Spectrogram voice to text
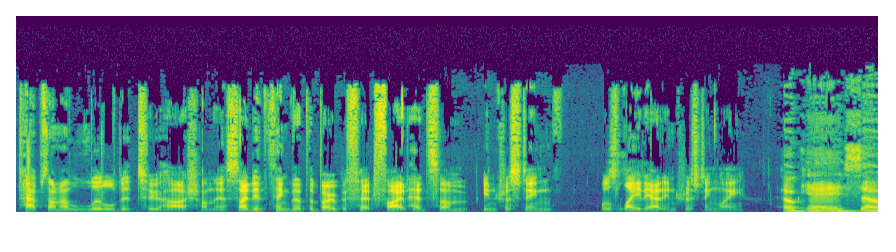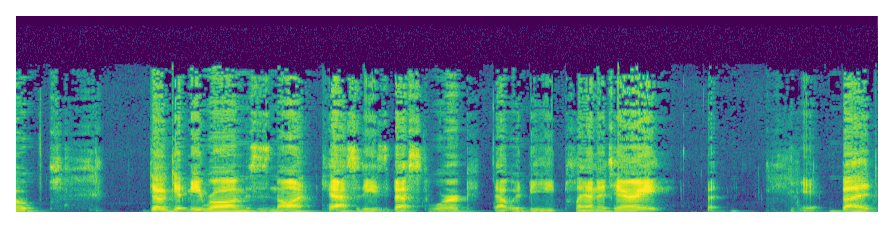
perhaps I'm a little bit too harsh on this. I did think that the Boba Fett fight had some interesting, was laid out interestingly. Okay, so don't get me wrong. This is not Cassidy's best work. That would be planetary, but but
